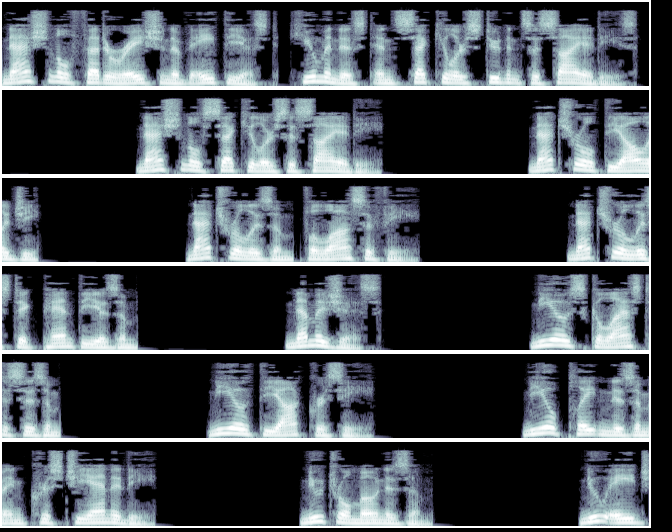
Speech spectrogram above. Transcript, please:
National Federation of Atheist, Humanist and Secular Student Societies National Secular Society Natural Theology Naturalism philosophy Naturalistic pantheism Nemesis Neo-scholasticism Neo-theocracy Neoplatonism and Christianity Neutral monism New Age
